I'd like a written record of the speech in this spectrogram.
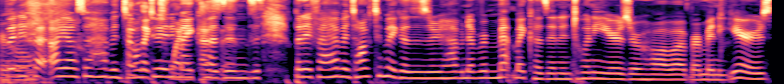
that's but if I, I also haven't have, talked like, to any of my cousins, cousins. but if I haven't talked to my cousins or have never met my cousin in 20 years or however many years,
